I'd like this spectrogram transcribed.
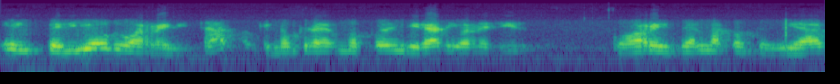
el periodo a revisar, porque no, no pueden llegar y van a decir, voy a revisar la contabilidad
